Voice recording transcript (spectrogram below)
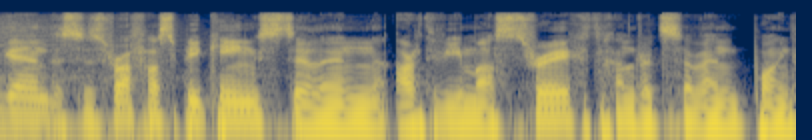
Again, this is Rafa speaking, still in RTV Maastricht, 107.5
